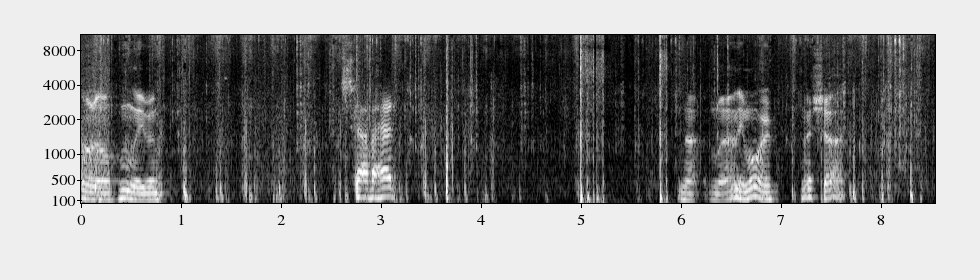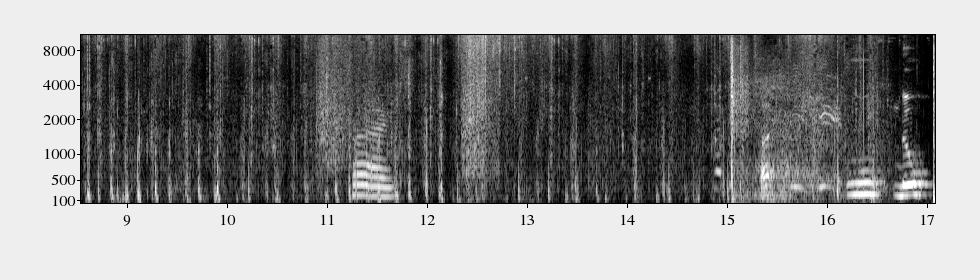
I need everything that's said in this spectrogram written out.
no, I'm leaving. Scav ahead. Not, not anymore. Nice shot. Thanks. Nope.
